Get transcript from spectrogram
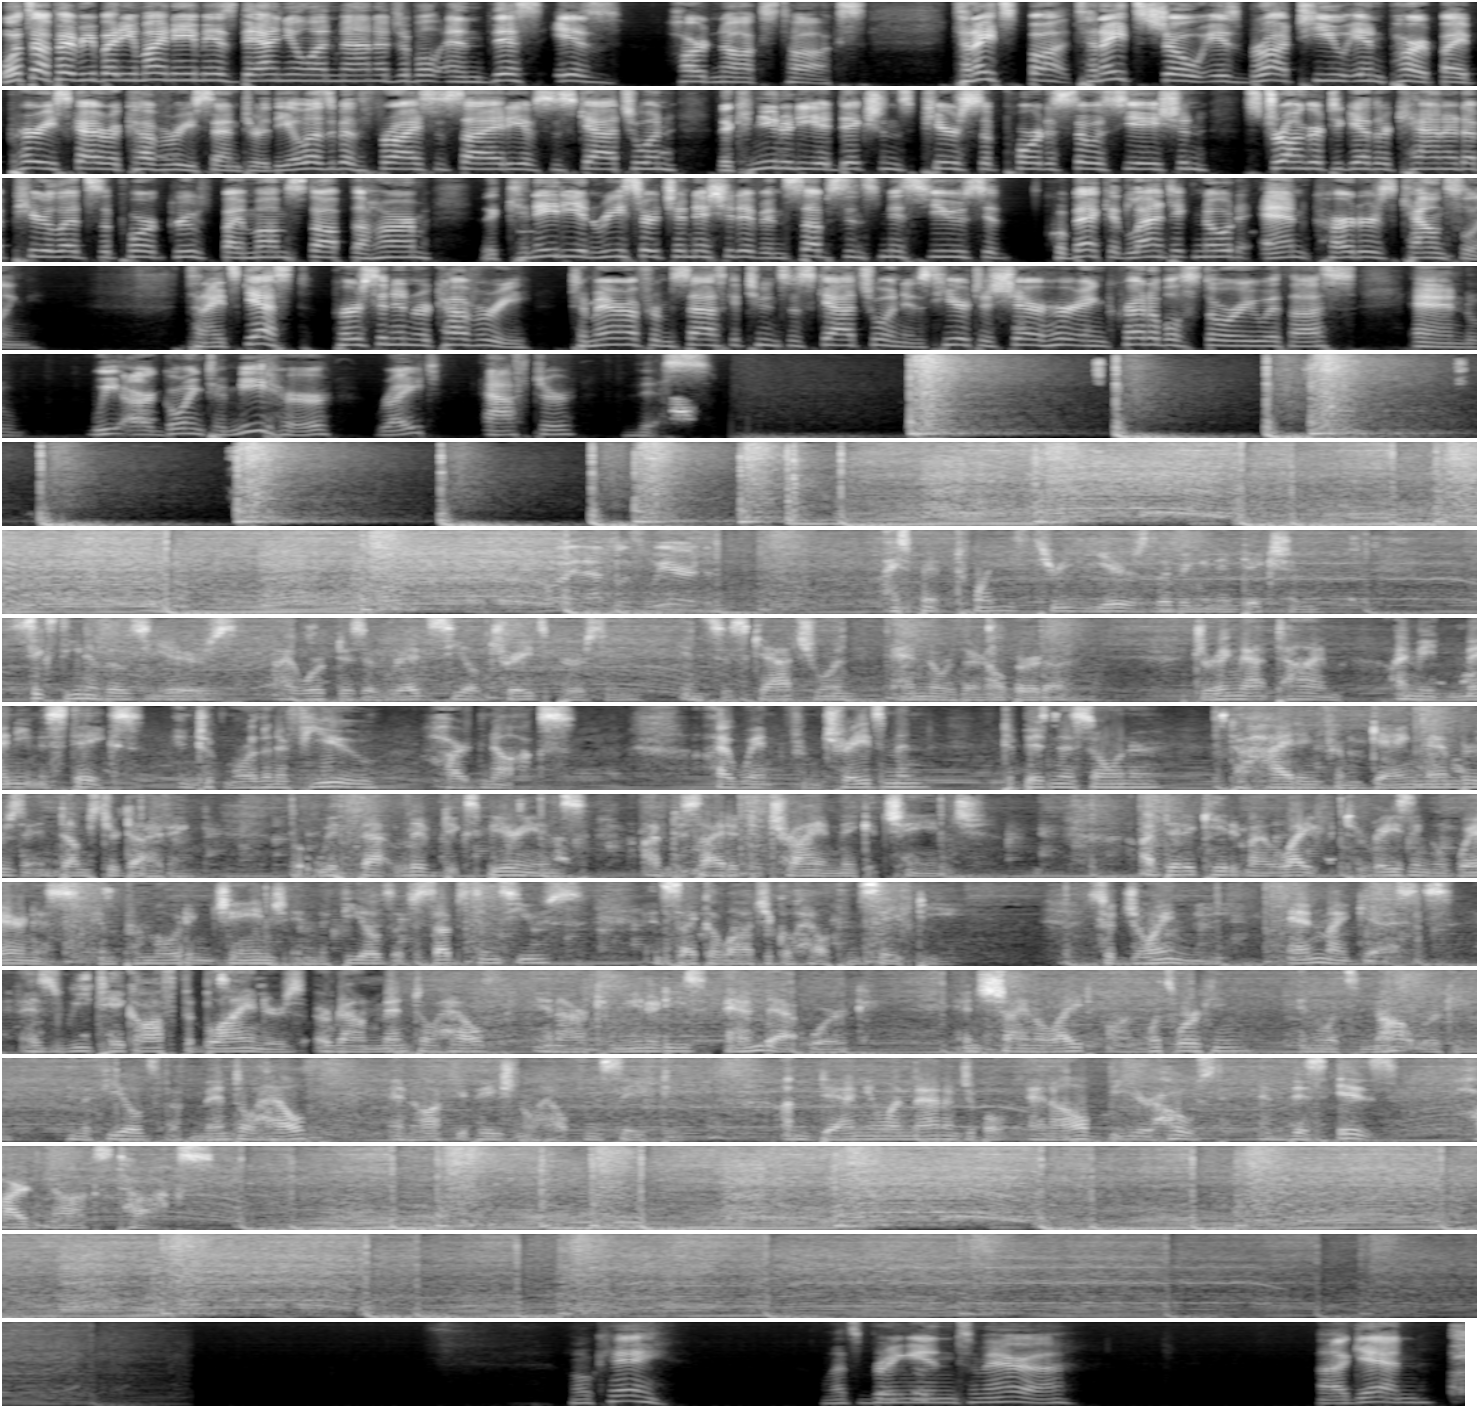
What's up, everybody? My name is Daniel Unmanageable, and this is Hard Knocks Talks. Tonight's, tonight's show is brought to you in part by Prairie Sky Recovery Center, the Elizabeth Fry Society of Saskatchewan, the Community Addictions Peer Support Association, Stronger Together Canada, peer led support groups by Mom Stop the Harm, the Canadian Research Initiative in Substance Misuse at Quebec Atlantic Node, and Carter's Counseling. Tonight's guest, person in recovery, Tamara from Saskatoon, Saskatchewan, is here to share her incredible story with us, and we are going to meet her right after this. Boy, that was weird. I spent 23 years living in addiction. 16 of those years, I worked as a Red Seal tradesperson in Saskatchewan and Northern Alberta. During that time, I made many mistakes and took more than a few hard knocks. I went from tradesman to business owner to hiding from gang members and dumpster diving. But with that lived experience, I've decided to try and make a change. I've dedicated my life to raising awareness and promoting change in the fields of substance use and psychological health and safety. So join me and my guests as we take off the blinders around mental health in our communities and at work and shine a light on what's working and what's not working in the fields of mental health and occupational health and safety. I'm Daniel Unmanageable and I'll be your host and this is Hard Knocks Talks. Okay, let's bring in Tamara again.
